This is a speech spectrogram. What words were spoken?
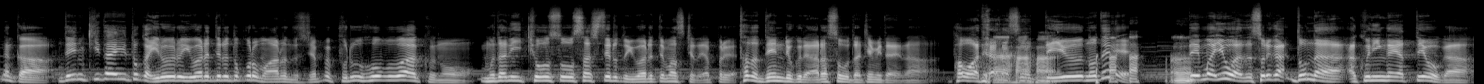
なんか電気代とかいろいろ言われてるところもあるんですけどやっぱりプルーフ・オブ・ワークの無駄に競争させてると言われてますけどやっぱりただ電力で争うだけみたいなパワーで争うっていうので うんでまあ要はそれがどんな悪人がやってようが、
